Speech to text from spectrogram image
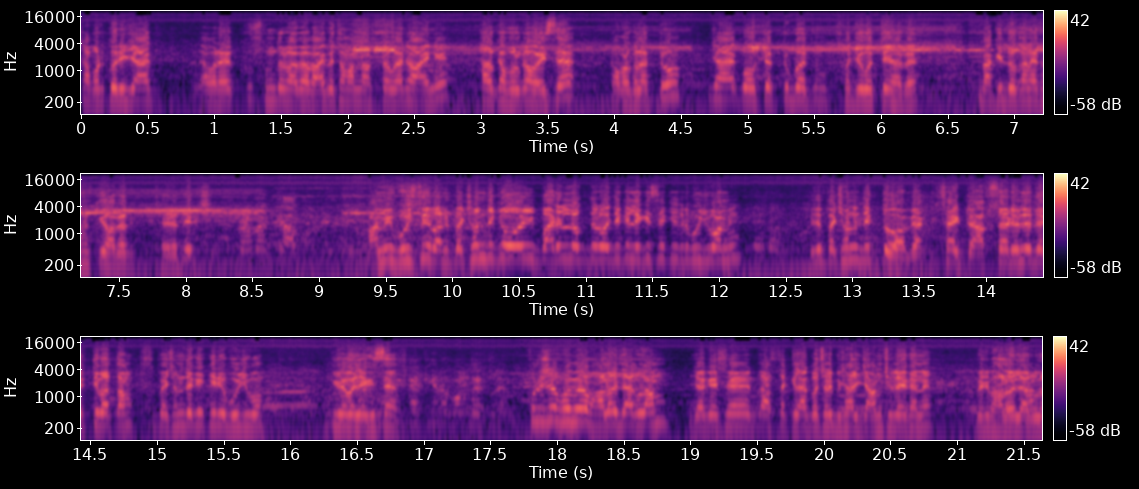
সাপোর্ট করি, যাক তারপরে খুব সুন্দরভাবে বাইক আমার নষ্ট হয়ে হয়নি, হালকা ফুলকা হয়েছে, কাপড়গুলো একটু যাই হোক একটু সহ্য করতেই হবে। বাকি দোকানে এখন কী হবে, সেটা দেখছি। আমি বুঝতেই পারি পেছন থেকে ওই বাড়ির লোকদের ওই দিকে লেগেছে, কী করে বুঝব আমি? পেছনে দেখতে হবে ব্যাক সাইড আপ সাইড হলে দেখতে পারতাম, পেছন থেকে কী বুঝব? কীভাবে লেগেছে পুলিশের ভূমিকা ভালোই দেখলাম যাকে সে রাস্তা ক্লিয়ার করছিল বিশাল জাম ছিল এখানে বেশ ভালোই লাগল।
